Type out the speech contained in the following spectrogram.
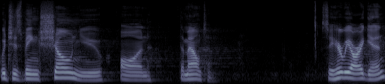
which is being shown you on the mountain. So here we are again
